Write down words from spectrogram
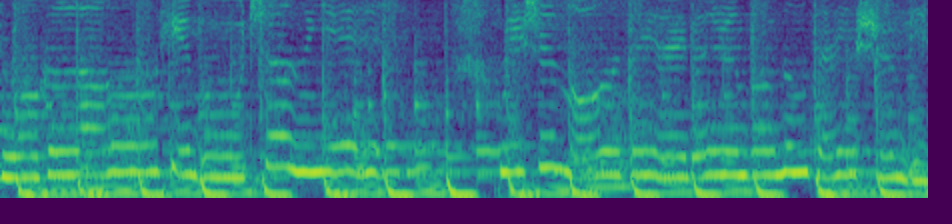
我和老天不睁眼。为什么最爱的人不能在身边？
